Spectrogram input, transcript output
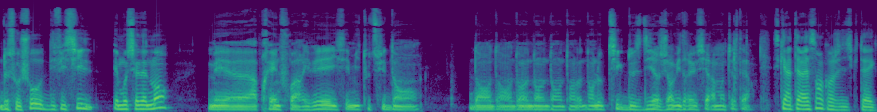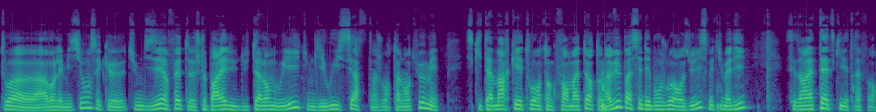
de Sochaux difficile émotionnellement, mais euh, après, une fois arrivé, il s'est mis tout de suite dans, dans, l'optique de se dire j'ai envie de réussir à Manchester. Ce qui est intéressant quand j'ai discuté avec toi euh, avant l'émission, c'est que tu me disais, en fait, je te parlais du, du talent de Willy. Tu me dis, oui, certes, c'est un joueur talentueux, mais ce qui t'a marqué, toi, en tant que formateur, tu en as vu passer des bons joueurs aux Ulysses, mais tu m'as dit, c'est dans la tête qu'il est très fort.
